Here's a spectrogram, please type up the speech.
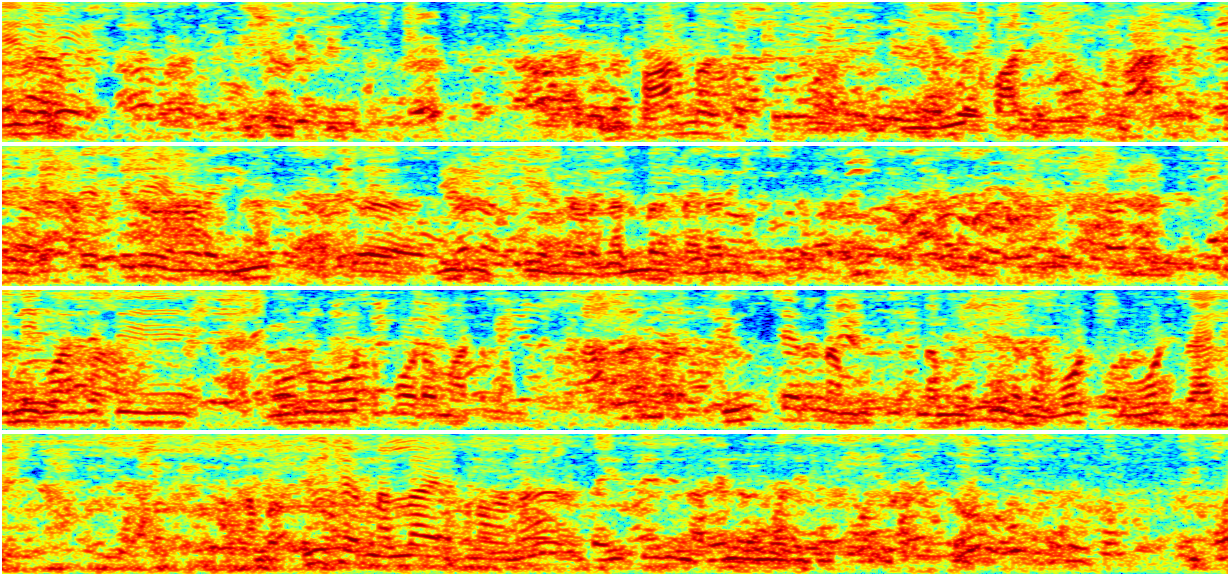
age of issues இந்த ஃபார்மர்ஸ் இஷ்யூஸ் எல்லாம் பார்த்துட்டு எஸ்பெஷலி என்னோட யூத் லீடர்ஸ்க்கு uh, என்னோட நண்பர் மைனாரிட்டி இன்னைக்கு வந்துட்டு ஒரு ஓட்டு போட மாட்டோம். ஃப்யூச்சர் நமக்கு நம்மளுக்கு அந்த ஓட் ஒரு ஓட் வேல்யூ நம்ம ஃப்யூச்சர் நல்லா இருக்கணும்னா தயவுசெய்து நரேந்திர மோடி இப்போ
